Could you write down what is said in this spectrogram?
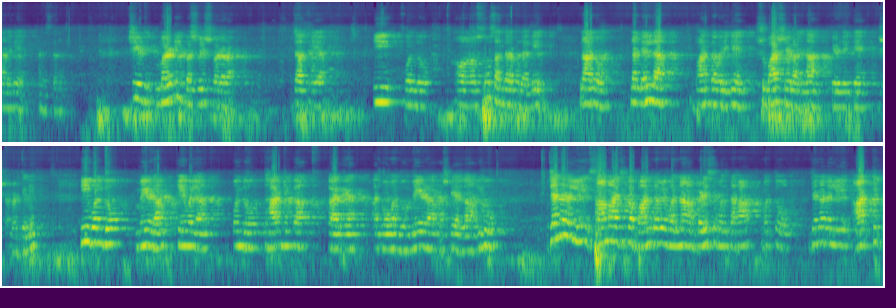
ನನಗೆ ಅನಿಸ್ತದೆ. ಶ್ರೀ ಮರಡಿ ಬಸವೇಶ್ವರರ ಜಾತ್ರೆಯ ಈ ಒಂದು ಸುಸಂದರ್ಭದಲ್ಲಿ ನಾನು ನನ್ನೆಲ್ಲ ಬಾಂಧವರಿಗೆ ಶುಭಾಶಯಗಳನ್ನ ಹೇಳಲಿಕ್ಕೆ ಇಷ್ಟಪಡ್ತೀನಿ. ಈ ಒಂದು ಮೇಳ ಕೇವಲ ಒಂದು ಧಾರ್ಮಿಕ ಕಾರ್ಯ ಅಥವಾ ಒಂದು ಮೇಳ ಅಷ್ಟೇ ಅಲ್ಲ. ಇದು ಜನರಲ್ಲಿ ಸಾಮಾಜಿಕ ಬಾಂಧವ್ಯವನ್ನ ಬೆಳೆಸುವಂತಹ ಮತ್ತು ಜನರಲ್ಲಿ ಆರ್ಥಿಕ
